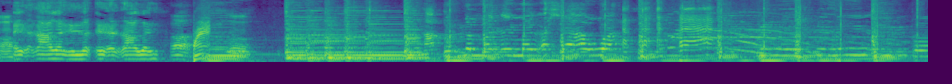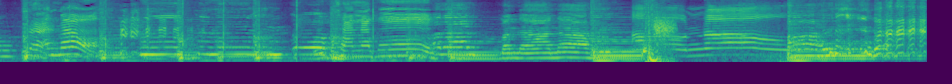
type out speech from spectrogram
Ah. Ay, alalay, ay, alalay. Oh. Ako naman ay may asawa. Piliin ko. Ano? Piliin ko. Utsa na ko. Alam, manana. Oh no!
